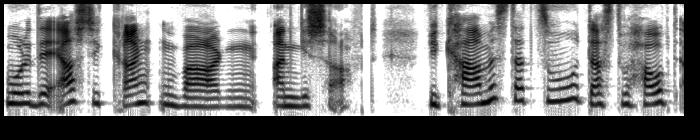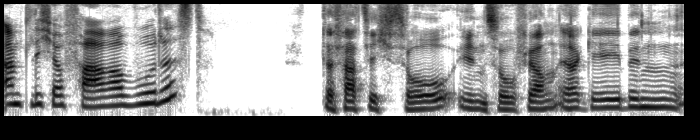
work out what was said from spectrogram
wurde der erste Krankenwagen angeschafft. Wie kam es dazu, dass du hauptamtlicher Fahrer wurdest? Das hat sich so insofern ergeben,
